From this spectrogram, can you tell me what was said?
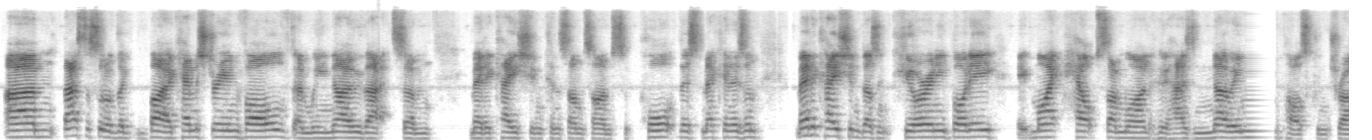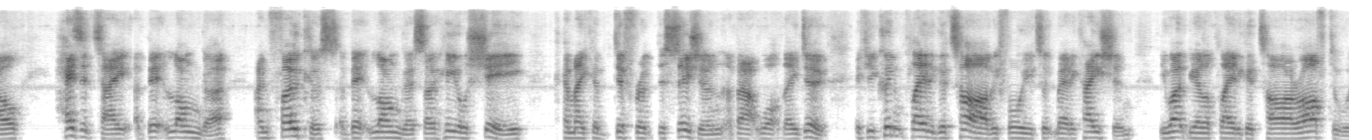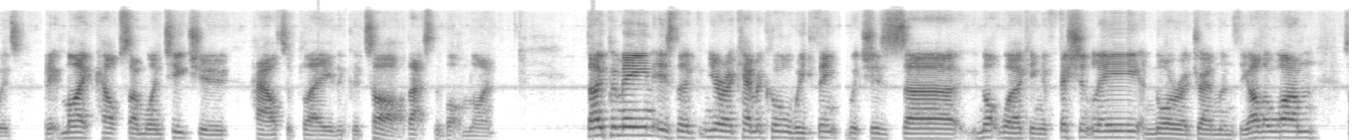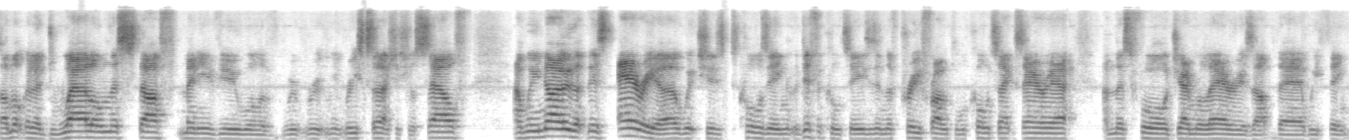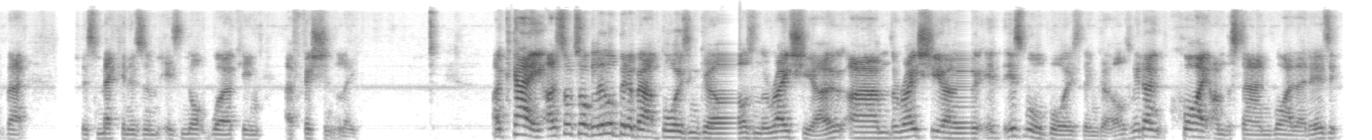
Um, that's the sort of the biochemistry involved and we know that um, medication can sometimes support this mechanism Medication doesn't cure anybody. It might help someone who has no impulse control hesitate a bit longer and focus a bit longer so he or she can make a different decision about what they do. If you couldn't play the guitar before you took medication, you won't be able to play the guitar afterwards, but it might help someone teach you how to play the guitar. That's the bottom line. Dopamine is the neurochemical we think which is uh, not working efficiently, and noradrenaline's the other one. So I'm not going to dwell on this stuff. Many of you will have re- re- researched this yourself. And we know that this area which is causing the difficulties is in the prefrontal cortex area. And there's four general areas up there. We think that this mechanism is not working efficiently. Okay, I just want to talk a little bit about boys and girls and the ratio. Um, the ratio it is more boys than girls. We don't quite understand why that is. It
